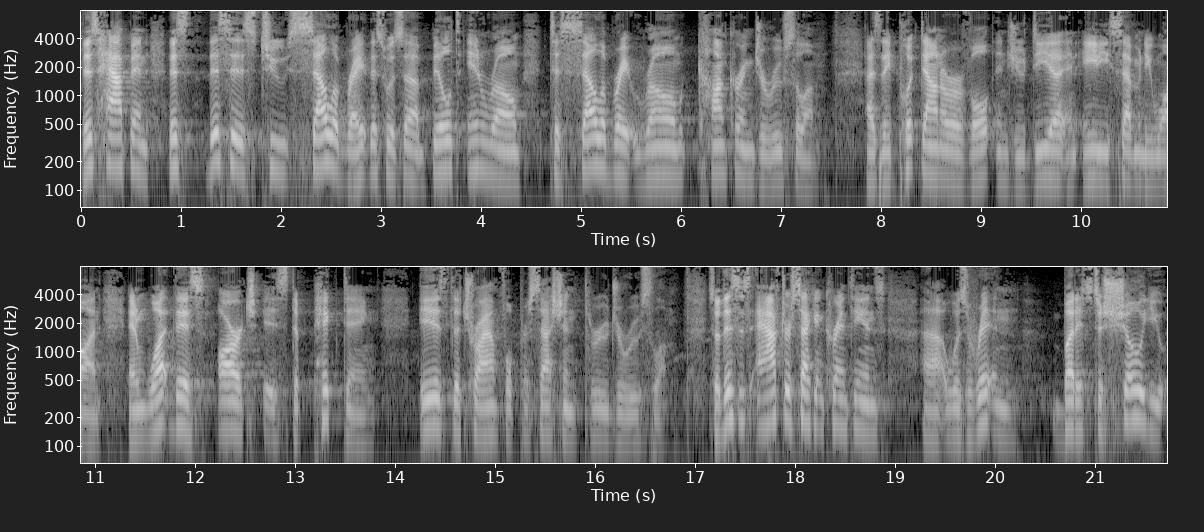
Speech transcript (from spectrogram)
This happened. This this is to celebrate. This was uh, built in Rome to celebrate Rome conquering Jerusalem. As they put down a revolt in Judea in AD 71. And what this arch is depicting is the triumphal procession through Jerusalem. So this is after Second Corinthians uh, was written, but it's to show you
